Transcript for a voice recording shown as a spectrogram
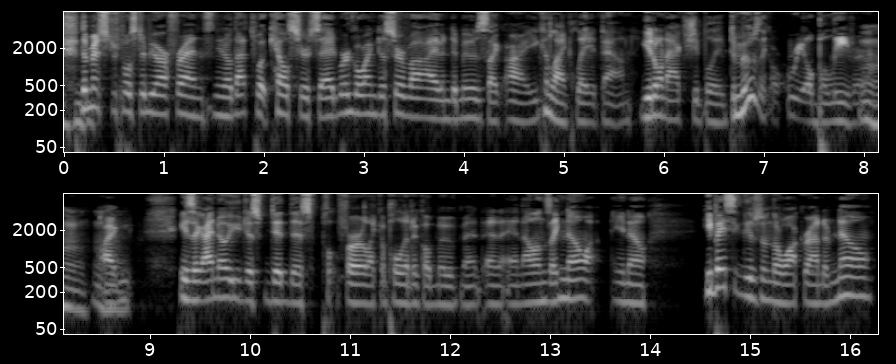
the Mister's supposed to be our friends. You know, that's what Kelsier said. We're going to survive. And Demoux's like, all right, you can like lay it down. You don't actually believe. Demoux's like a real believer. Mhm, mhm. Like, he's like, I know you just did this for like a political movement. And, and Elend's like, no, you know, he basically gives him the walk around of, no,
